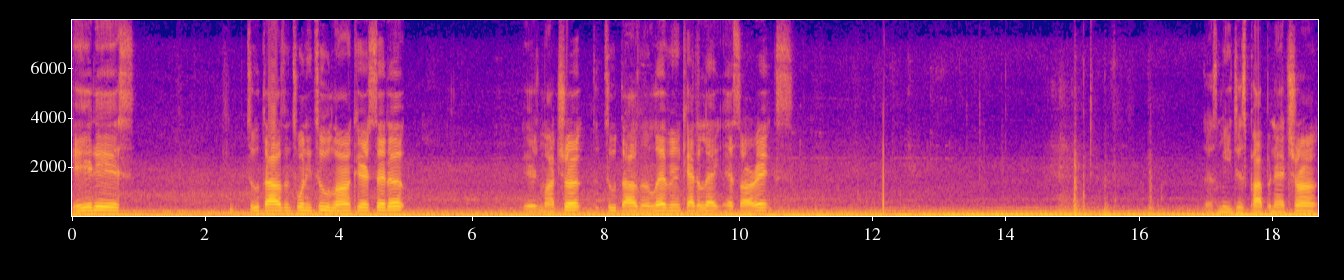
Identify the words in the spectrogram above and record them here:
It is. 2022 lawn care setup. Here's my truck, the 2011 Cadillac SRX. That's me just popping that trunk.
